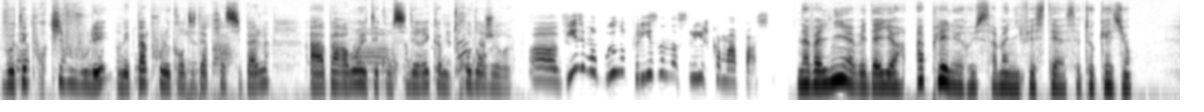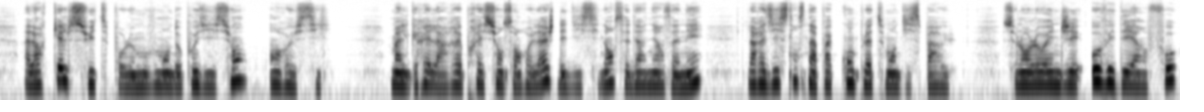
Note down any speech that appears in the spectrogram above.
votez pour qui vous voulez, mais pas pour le candidat principal, a apparemment été considéré comme trop dangereux. Navalny avait d'ailleurs appelé les Russes à manifester à cette occasion. Alors quelle suite pour le mouvement d'opposition en Russie? Malgré la répression sans relâche des dissidents ces dernières années, la résistance n'a pas complètement disparu. Selon l'ONG OVD Info,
